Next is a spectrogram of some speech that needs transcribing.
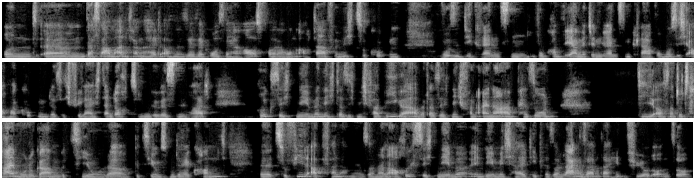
Und ähm, das war am Anfang halt auch eine sehr, sehr große Herausforderung, auch da für mich zu gucken, wo sind die Grenzen, wo kommt er mit den Grenzen klar, wo muss ich auch mal gucken, dass ich vielleicht dann doch zu einem gewissen Grad Rücksicht nehme, nicht, dass ich mich verbiege, aber dass ich nicht von einer Person die aus einer total monogamen Beziehung oder Beziehungsmodell kommt, äh, zu viel abverlange, sondern auch Rücksicht nehme, indem ich halt die Person langsam dahin führe und so.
